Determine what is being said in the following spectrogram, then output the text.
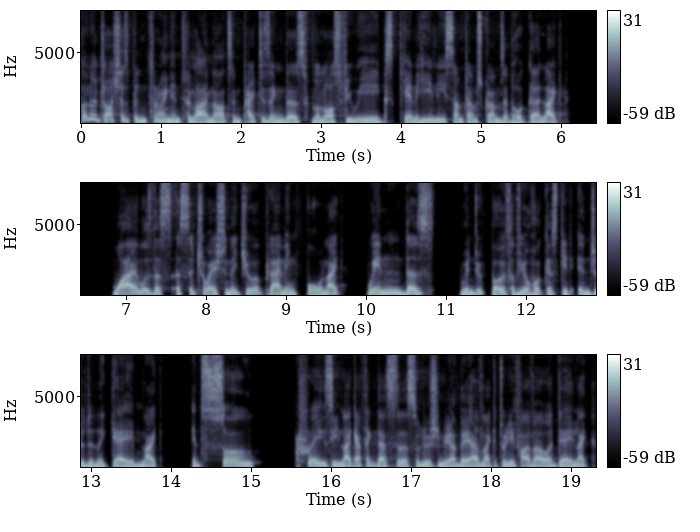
oh no, Josh has been throwing into lineouts and practicing this for the last few weeks. Cian Healy sometimes scrums at hooker. Like, why was this a situation that you were planning for? Like, when does when do both of your hookers get injured in a game? Like, it's so crazy. Like, I think that's the solution here. They have like a 25 hour day. Like,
